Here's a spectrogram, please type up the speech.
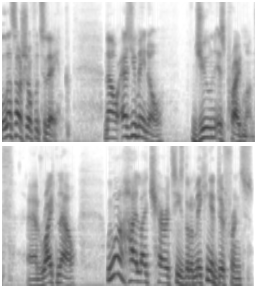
Well, that's our show for today. Now, as you may know, June is Pride Month, and right now, we want to highlight charities that are making a difference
